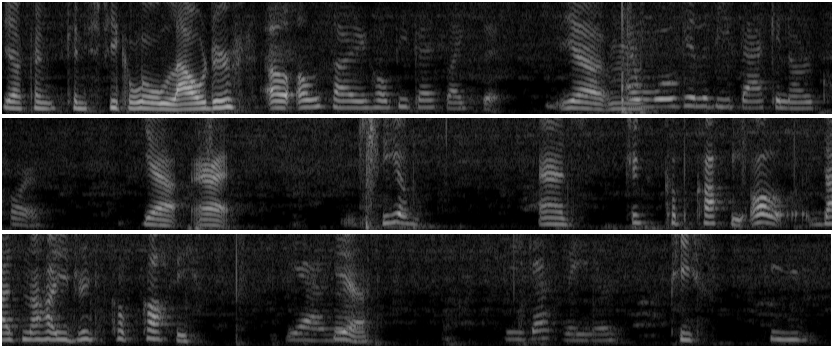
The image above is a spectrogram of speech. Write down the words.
Yeah. Can can you speak a little louder? Oh, I'm sorry. Hope you guys liked it. Yeah, mm, And we're gonna be back in our car. yeah. All right. See you, and drink a cup of coffee. Oh, that's not how you drink a cup of coffee. Yeah. no. Yeah. See you guys later. Peace. Peace.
